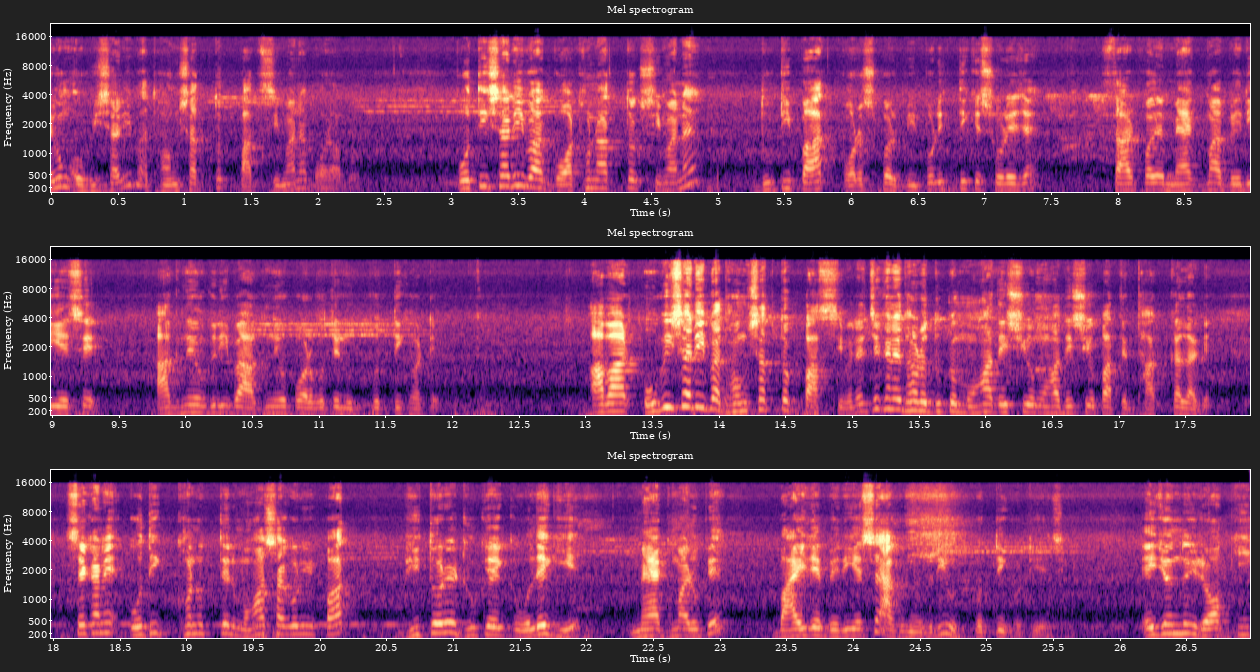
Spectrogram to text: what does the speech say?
এবং অভিসারী বা ধ্বংসাত্মক পাত সীমানা বরাবর। প্রতিসারী বা গঠনাত্মক সীমানায় দুটি পাত পরস্পর বিপরীত দিকে সরে যায়। তারপরে ম্যাগমা বেরিয়ে এসে আগ্নেয়গিরি বা আগ্নেয় পর্বতের উৎপত্তি ঘটে। আবার অভিসারী বা ধ্বংসাত্মক পাতসীমানে যেখানে ধরো দুটো মহাদেশীয় মহাদেশীয় পাতের ধাক্কা লাগে, সেখানে অধিক ঘনত্বের মহাসাগরীয় পাত ভিতরে ঢুকে গলে গিয়ে ম্যাগমা রূপে বাইরে বেরিয়ে এসে আগ্নেয়গিরি উৎপত্তি ঘটিয়েছে। এই জন্যই রকি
